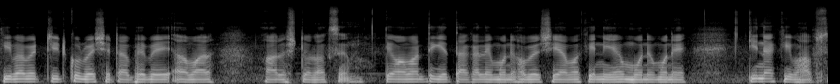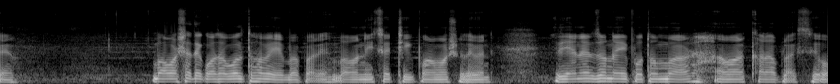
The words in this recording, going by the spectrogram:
কীভাবে ট্রিট করবে সেটা ভেবেই আমার আড়ষ্ট লাগছে। কেউ আমার দিকে তাকালে মনে হবে সে আমাকে নিয়ে মনে মনে কি না কি ভাবছে। বাবার সাথে কথা বলতে হবে এ ব্যাপারে। বাবা নিশ্চয়ই ঠিক পরামর্শ দেবেন। রিয়ানের জন্য এই প্রথমবার আমার খারাপ লাগছে। ও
